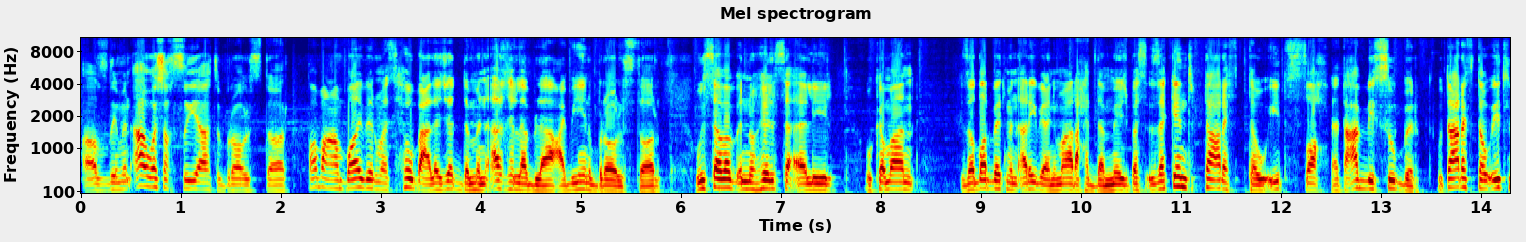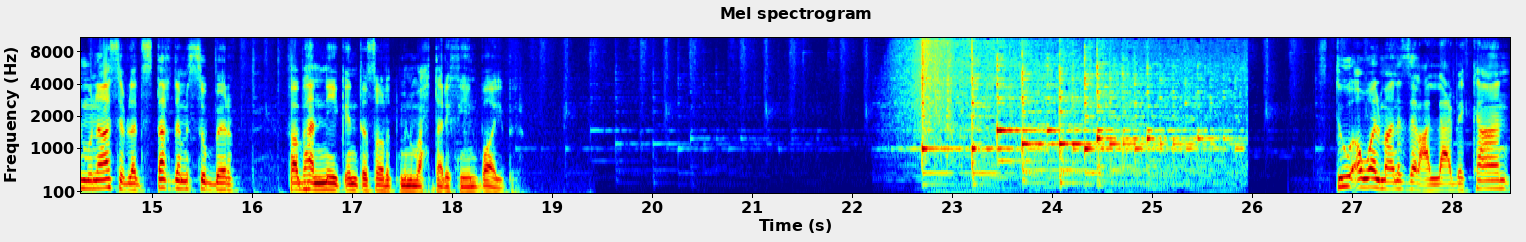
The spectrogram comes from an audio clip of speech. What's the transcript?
قصدي من أقوى شخصيات Brawl Stars طبعا Piper مسحوب على جد من أغلب لاعبين Brawl Stars والسبب إنه هيلسا قليل وكمان إذا ضربت من قريب يعني ما راح تدمج بس إذا كنت بتعرف التوقيت الصح لتعبي السوبر وتعرف التوقيت المناسب لتستخدم السوبر فبهنيك أنت صرت من محترفين Piper Stu أول ما نزل على اللعبة كان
